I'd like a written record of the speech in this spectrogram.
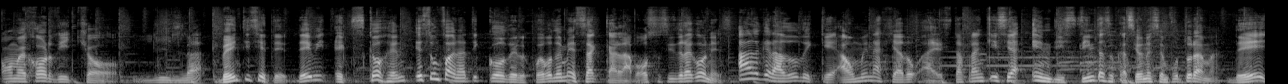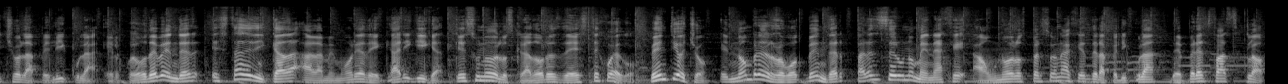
o mejor dicho, lila. 27. David X. Cohen es un fanático del juego de mesa Calabozos y Dragones, al grado de que ha homenajeado a esta franquicia en distintas ocasiones en Futurama. De hecho, la película El juego de Bender está dedicada a la memoria de Gary Gigat, que es uno de los creadores de este juego. 28. El nombre del robot Bender parece ser un homenaje a uno de los personajes de la película The Breakfast Club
